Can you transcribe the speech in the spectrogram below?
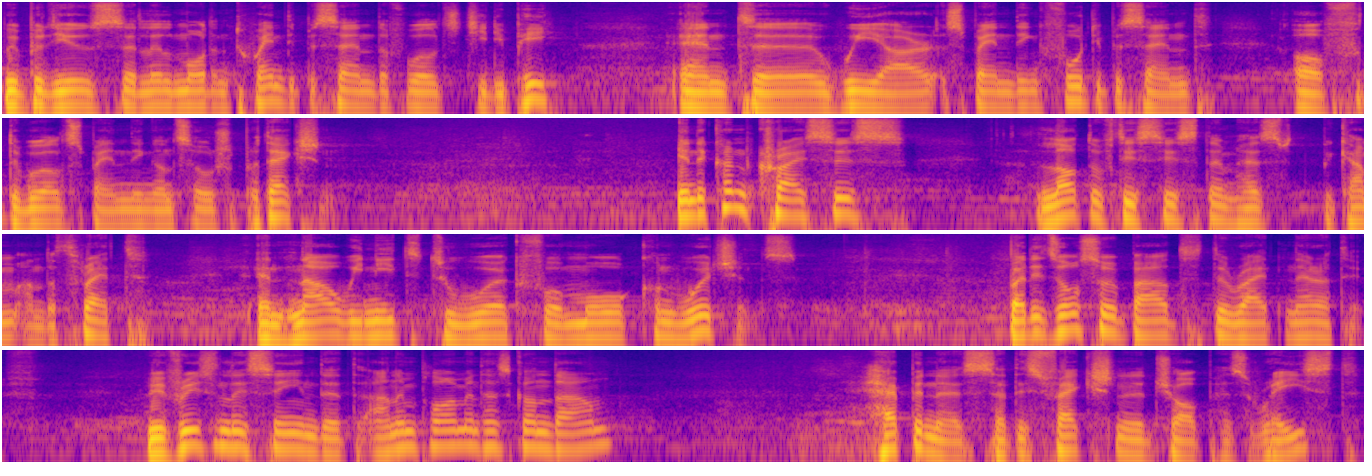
We produce a little more than 20% of world's GDP. And uh, we are spending 40% of the world's spending on social protection. In the current crisis, a lot of this system has become under threat and now we need to work for more convergence. But it's also about the right narrative. We've recently seen that unemployment has gone down, happiness, satisfaction in a job has raised,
